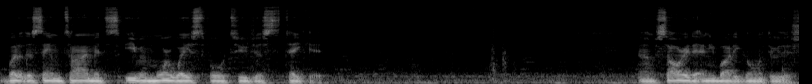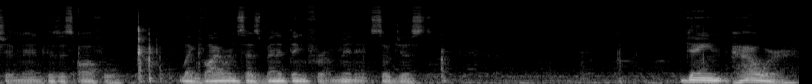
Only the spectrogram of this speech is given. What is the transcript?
But at the same time, it's even more wasteful to just take it. And I'm sorry to anybody going through this shit, man, because it's awful. Like, violence has been a thing for a minute, so just gain power.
